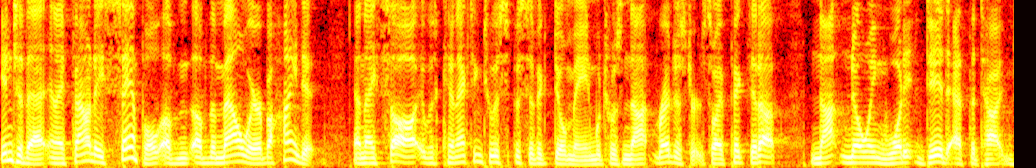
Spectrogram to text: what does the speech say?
into that, and I found a sample of, of the malware behind it. And I saw it was connecting to a specific domain, which was not registered. So I picked it up, not knowing what it did at the time.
